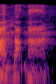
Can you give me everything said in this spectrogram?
I'm Batman.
